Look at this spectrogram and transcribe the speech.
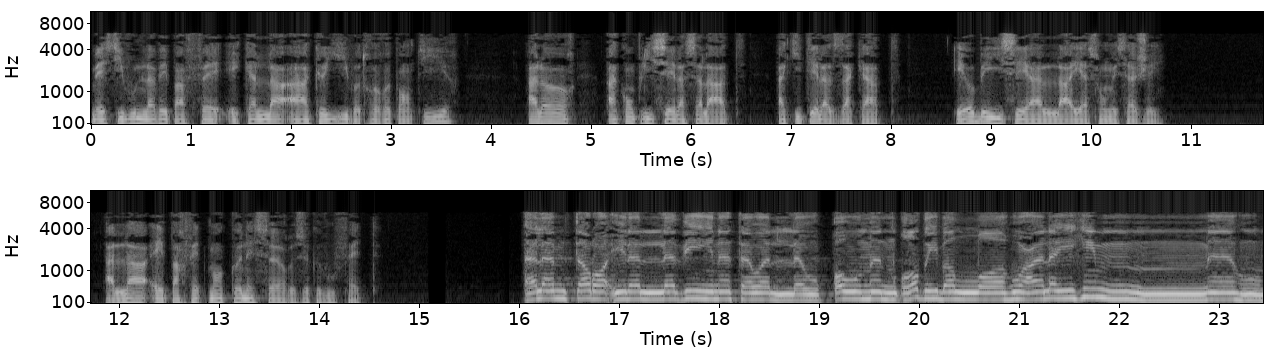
Mais si vous ne l'avez pas fait et qu'Allah a accueilli votre repentir, alors accomplissez la salate acquittez la zakat et obéissez à Allah et à son messager. Allah est parfaitement connaisseur de ce que vous faites. ألم تر إلى الذين تولوا قوما غضب الله عليهم ما هم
